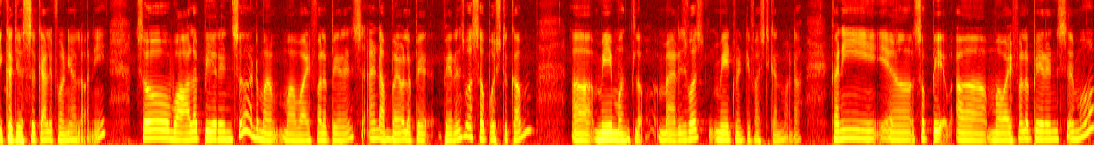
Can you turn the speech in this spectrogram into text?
ఇక్కడ చేస్తారు కాలిఫోర్నియాలో అని. సో వాళ్ళ పేరెంట్స్ అంటే మా మా వైఫ్ వాళ్ళ పేరెంట్స్ అండ్ అబ్బాయి వాళ్ళ పే parents was suppose to come May మంత్లో. మ్యారేజ్ వాజ్ మే ట్వంటీ ఫస్ట్కి అనమాట కానీ సో పే మా వైఫ్ వాళ్ళ పేరెంట్స్ ఏమో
